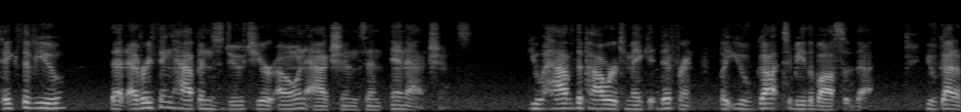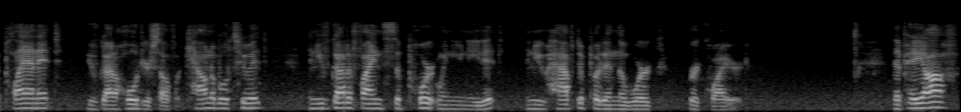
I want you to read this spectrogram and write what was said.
Take the view that everything happens due to your own actions and inactions. You have the power to make it different, but you've got to be the boss of that. You've got to plan it, you've got to hold yourself accountable to it, and you've got to find support when you need it, and you have to put in the work required. The payoff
